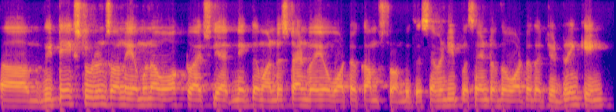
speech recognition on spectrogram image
um, we take students on a Yamuna walk to actually make them understand where your water comes from because 70% of the water that you're drinking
